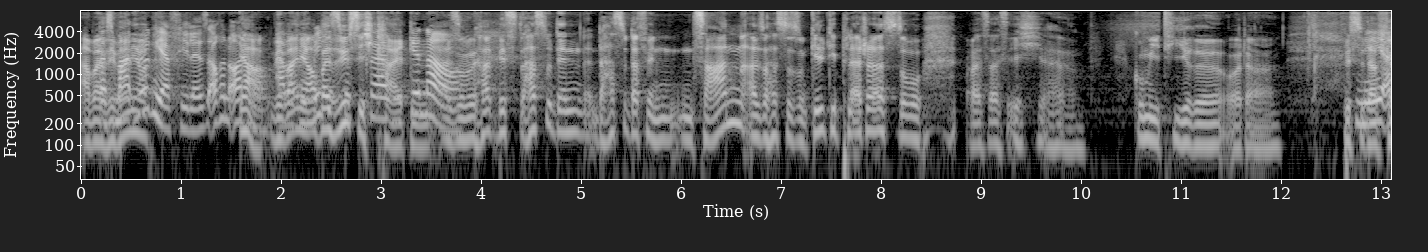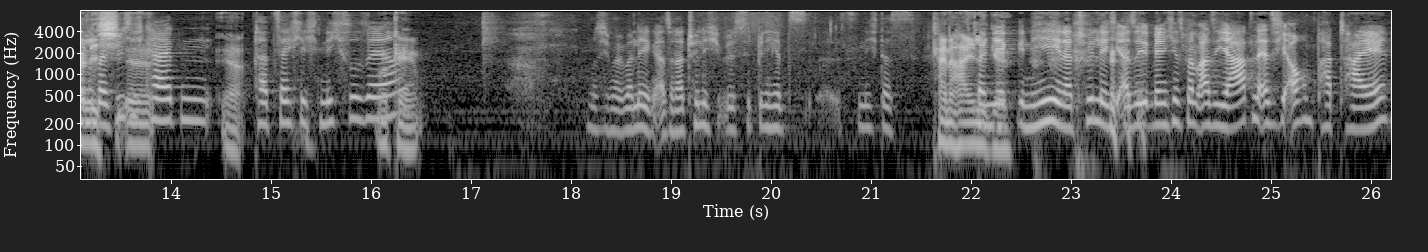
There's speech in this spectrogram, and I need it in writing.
Aber das wir mag, ja- mögen ja viele, ist auch in Ordnung. Ja, wir aber waren ja auch bei das quasi- Süßigkeiten. genau. Also bist, hast du denn, da hast du dafür einen Zahn? Also hast du so Guilty Pleasures, so, was weiß ich, äh, Gummitiere oder bist du nee, da also völlig. bei Süßigkeiten äh, ja, tatsächlich nicht so sehr. okay. Muss ich mal überlegen. Also natürlich bin ich jetzt ist nicht das Keine bei mir. Heilige. Nee, natürlich. Also wenn ich jetzt beim Asiaten esse ich auch ein paar Thai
